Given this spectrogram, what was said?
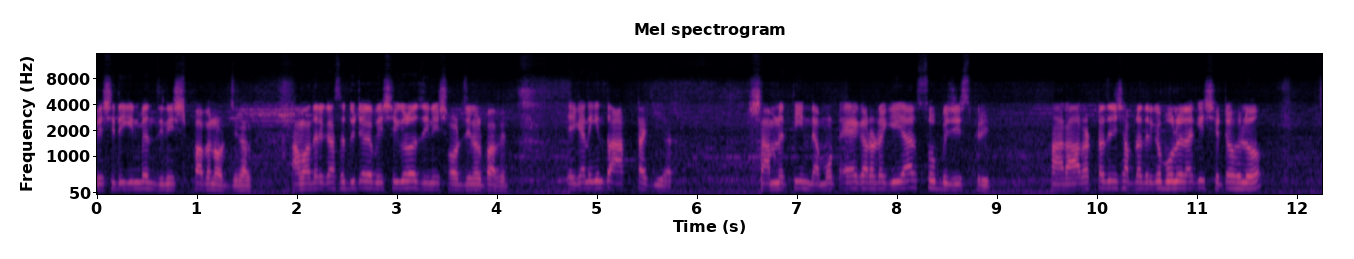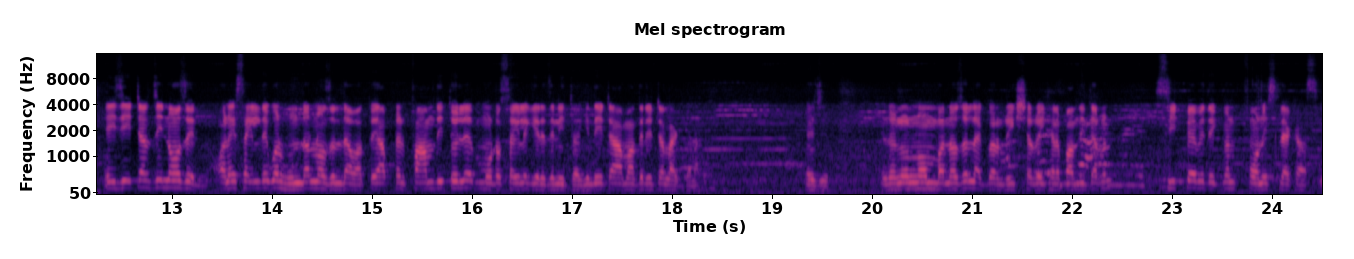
বেশি দিয়ে কিনবেন, জিনিস পাবেন অরিজিনাল আমাদের কাছে দুই টাকা বেশি গেলেও জিনিস অরিজিনাল পাবেন। এখানে কিন্তু আটটা গিয়ার সামনে তিনটা, মোট এগারোটা গিয়ার চব্বিশ স্পিড আর আর একটা জিনিস আপনাদেরকে বলে রাখি, সেটা হলো, এই যে এটার যে নজেল অনেক সাইকেল দেখবেন হুন্ডার নজেল দেওয়া, তো আপনার ফার্ম দিতে হলে মোটর সাইকেলে গ্যারেজে নিতে হয়, কিন্তু এটা আমাদের এটা লাগবে না। এই যে এটা হলো লম্বা নজল একবার রিক্সার এখানে পাম্প দিতে পারবেন। সিট পাবে, দেখবেন ফনিস লেখা আছে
